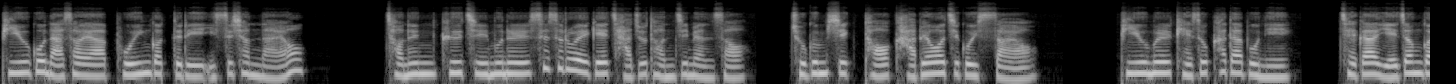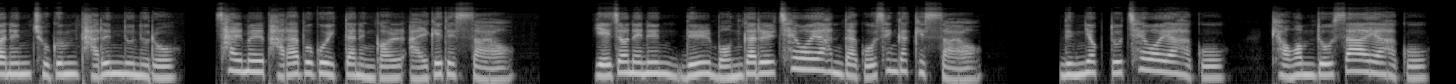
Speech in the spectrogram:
비우고 나서야 보인 것들이 있으셨나요? 저는 그 질문을 스스로에게 자주 던지면서 조금씩 더 가벼워지고 있어요. 비움을 계속하다 보니 제가 예전과는 조금 다른 눈으로 삶을 바라보고 있다는 걸 알게 됐어요. 예전에는 늘 뭔가를 채워야 한다고 생각했어요. 능력도 채워야 하고, 경험도 쌓아야 하고,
